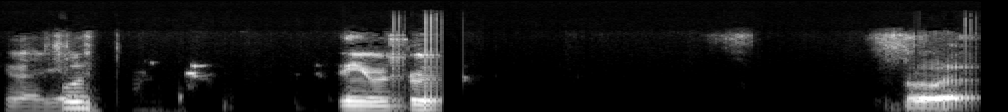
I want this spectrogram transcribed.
That again. I think it was but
